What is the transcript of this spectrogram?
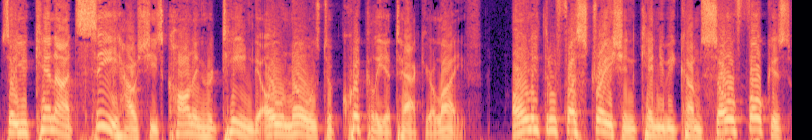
so you cannot see how she's calling her team the old nose to quickly attack your life. Only through frustration can you become so focused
